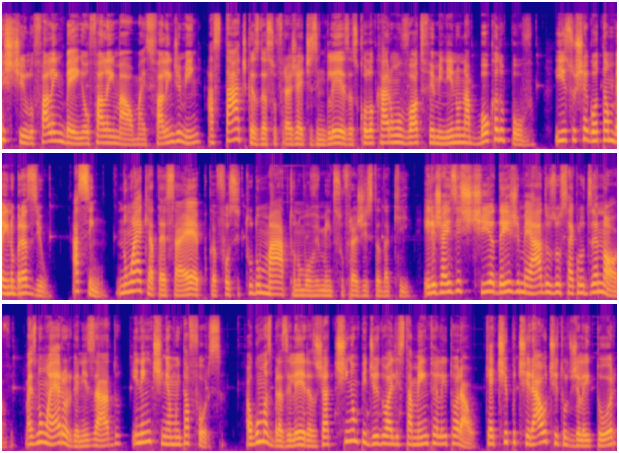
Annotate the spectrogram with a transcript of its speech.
estilo falem bem ou falem mal, mas falem de mim, as táticas das sufragetes inglesas colocaram o voto feminino na boca do povo. e isso chegou também no Brasil. Assim, não é que até essa época fosse tudo mato no movimento sufragista daqui. Ele já existia desde meados do século XIX, mas não era organizado e nem tinha muita força. Algumas brasileiras já tinham pedido o alistamento eleitoral, que é tipo tirar o título de eleitor,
